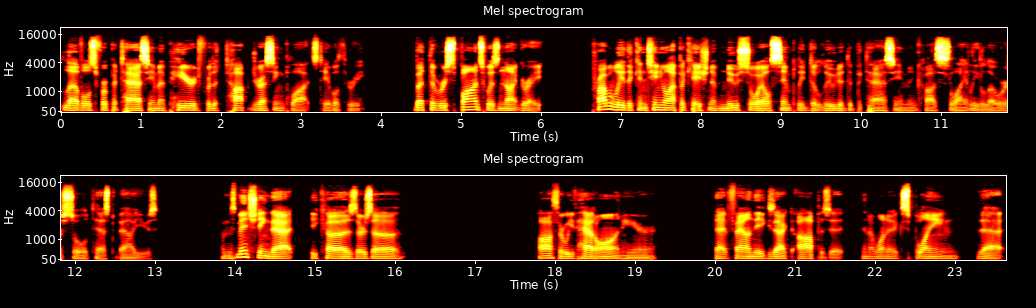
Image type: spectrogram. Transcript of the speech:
levels for potassium appeared for the top dressing plots, table 3, but the response was not great. Probably the continual application of new soil simply diluted the potassium and caused slightly lower soil test values. I'm mentioning that because there's a author we've had on here that found the exact opposite, and I want to explain that.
